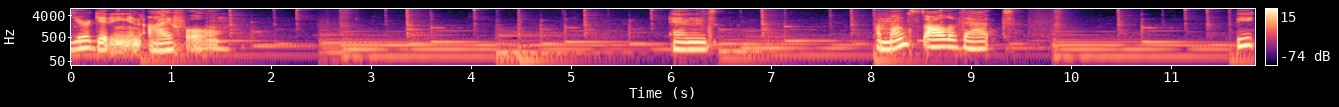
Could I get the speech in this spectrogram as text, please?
you're getting an eyeful. And amongst all of that, be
